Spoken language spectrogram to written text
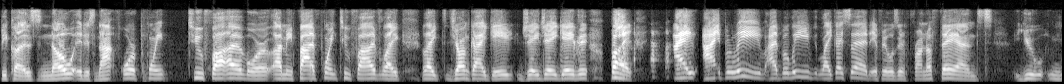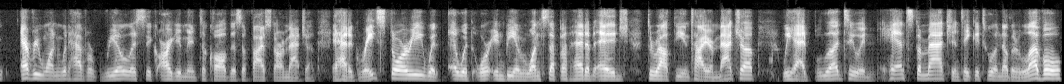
because no, it is not 4.25 or I mean 5.25 like like drunk guy gave JJ gave it, but I I believe I believe like I said if it was in front of fans you everyone would have a realistic argument to call this a five star matchup. It had a great story with with Orton being one step ahead of Edge throughout the entire matchup. We had blood to enhance the match and take it to another level.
